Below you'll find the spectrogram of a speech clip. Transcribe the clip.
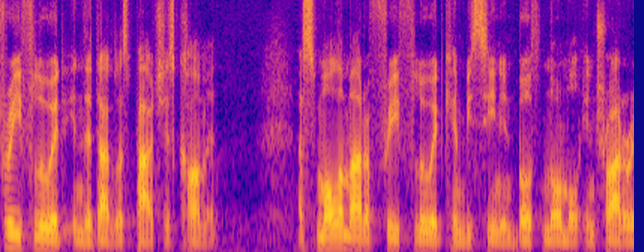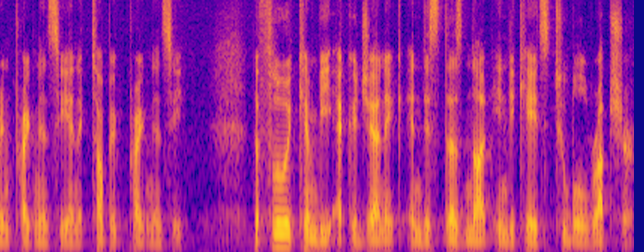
free fluid in the Douglas pouch is common. A small amount of free fluid can be seen in both normal intrauterine pregnancy and ectopic pregnancy. The fluid can be echogenic and this does not indicate tubal rupture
